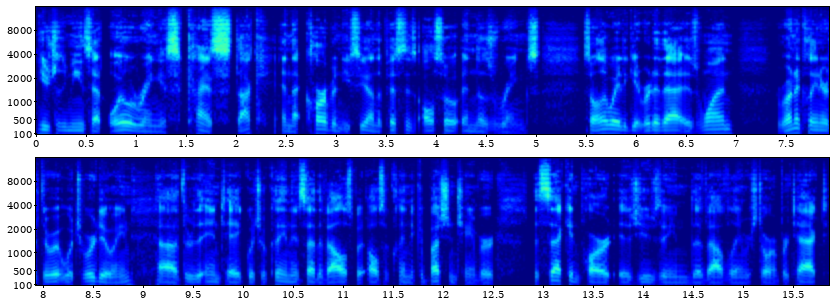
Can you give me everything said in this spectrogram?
usually means that oil ring is kind of stuck and that carbon you see on the pistons also in those rings. So the only way to get rid of that is one, run a cleaner through it, which we're doing uh, through the intake, which will clean inside the valves, but also clean the combustion chamber. The second part is using the valve Valvoline Restore and Protect.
